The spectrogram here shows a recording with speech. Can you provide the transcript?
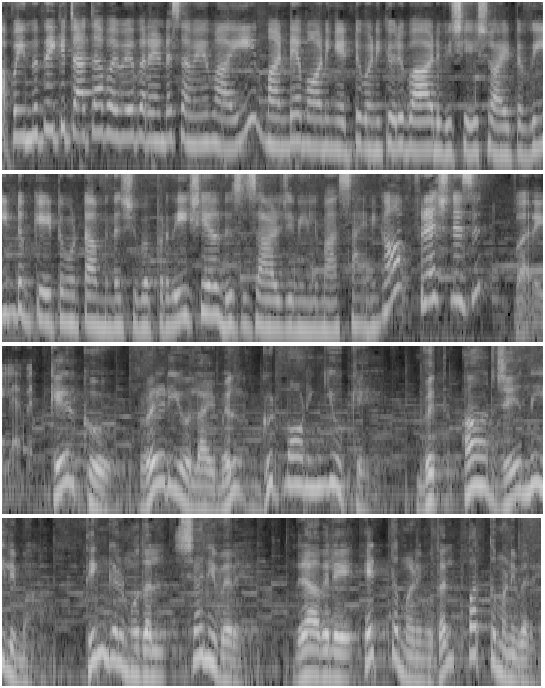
അപ്പൊ ഇന്നത്തേക്ക് ടാറ്റാ ബൈ ബൈ പറയേണ്ട സമയമായി. മൺഡേ മോർണിംഗ് എട്ട് മണിക്ക് ഒരുപാട് വിശേഷമായിട്ട് വീണ്ടും കേട്ടുമുട്ടാമെന്ന ശുഭപ്രതീക്ഷയിൽ ദിസ് ഇസ് ആർ മാ നീലിമ സൈനിങ് ഓഫ് ഫ്രഷ്നെസ് കേൾക്കൂ റേഡിയോ ലൈമിൽ good morning U K with R J Neelima. തിങ്കൾ മുതൽ ശനി വരെ രാവിലെ എട്ട് മണി മുതൽ പത്ത് മണി വരെ.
